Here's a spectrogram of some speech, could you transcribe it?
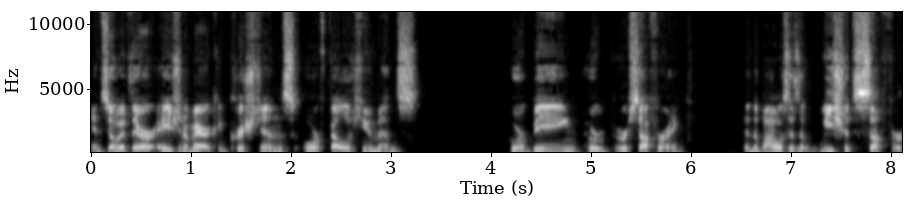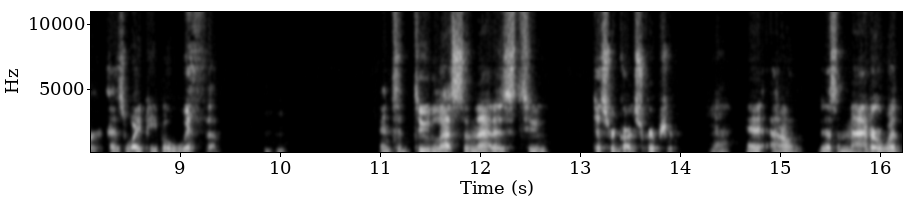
And so if there are Asian American Christians or fellow humans who are being who are, who are suffering, then the Bible says that we should suffer as white people with them. Mhm. And to do less than that is to disregard scripture. Yeah. And I don't it doesn't matter what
